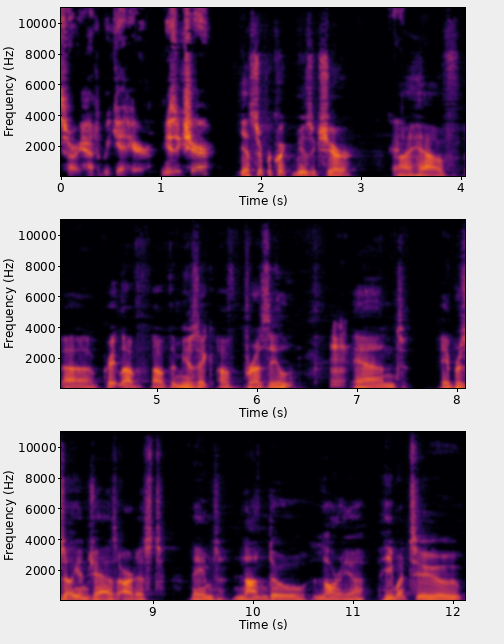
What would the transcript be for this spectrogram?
Sorry, how did we get here? Music share? Yeah, super quick music share. Okay. I have uh, great love of the music of Brazil Hmm. and a Brazilian jazz artist named Nando Lauria. He went to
